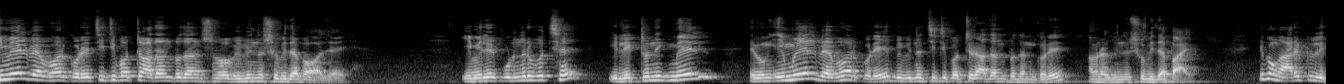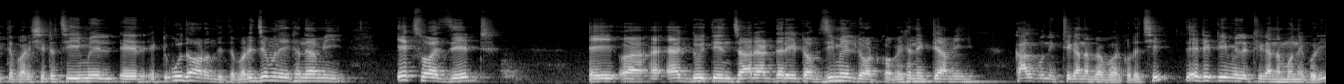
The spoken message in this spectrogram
ইমেল ব্যবহার করে চিঠিপত্র আদান প্রদান সহ বিভিন্ন সুবিধা পাওয়া যায়। ইমেলের পূর্ণরূপ হচ্ছে ইলেকট্রনিক মেল এবং ইমেল ব্যবহার করে বিভিন্ন চিঠিপত্রের আদান প্রদান করে আমরা বিভিন্ন সুবিধা পাই। এবং আরেকটু লিখতে পারি, সেটা হচ্ছে ইমেল এর একটি উদাহরণ দিতে পারি। যেমন এখানে আমি এক্স ওয়াই জেড এই এক, দুই, তিন, চার at the rate of Gmail dot com এখানে একটি আমি কাল্পনিক ঠিকানা ব্যবহার করেছি। তো এটি একটি ইমেলের ঠিকানা মনে করি।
